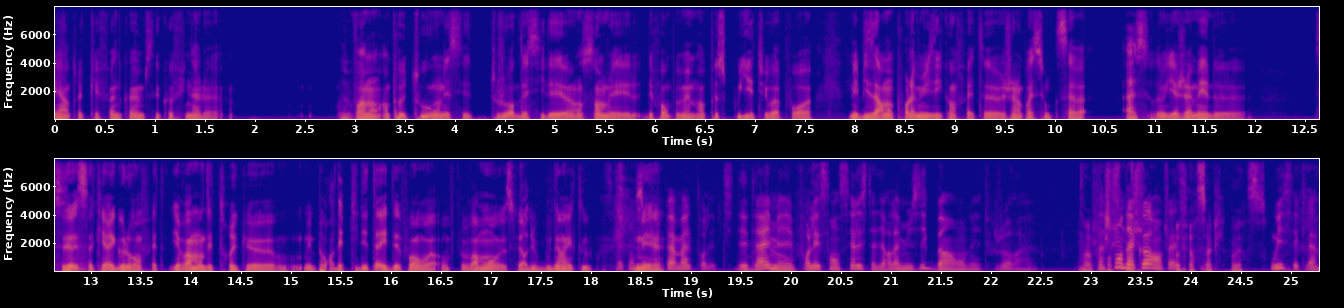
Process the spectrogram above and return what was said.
Et un truc qui est fun quand même, c'est qu'au final, euh, vraiment un peu tout, on essaie toujours de décider euh, ensemble et des fois on peut même un peu se pouiller, tu vois. Pour, mais bizarrement, pour la musique, en fait, j'ai l'impression que ça va. ah, Il n'y a jamais de. C'est ça qui est rigolo en fait. Il y a vraiment des trucs, euh, mais pour des petits détails, des fois on, va- on peut vraiment euh, se faire du boudin et tout. C'est vrai Mais- se pas mal pour les petits détails, mais ouf. pour l'essentiel, c'est-à-dire la musique, ben on est toujours. euh, Ouais, Vachement franchement, d'accord, en fait. Je préfère ça que l'inverse. Oui, c'est clair.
